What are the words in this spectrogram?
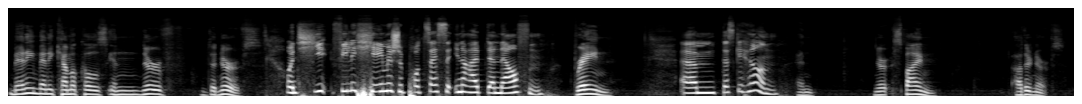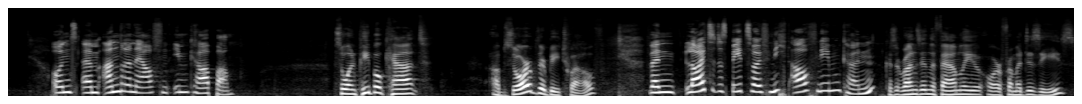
many, many chemicals in nerve, the nerves, und viele chemische Prozesse innerhalb der Nerven, brain, ähm, das Gehirn. And ner- spine, other nerves. und ähm, andere Nerven im Körper. So when people can't absorb their B12 Wenn Leute das B12 nicht aufnehmen können, because it runs in the family or from a disease,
